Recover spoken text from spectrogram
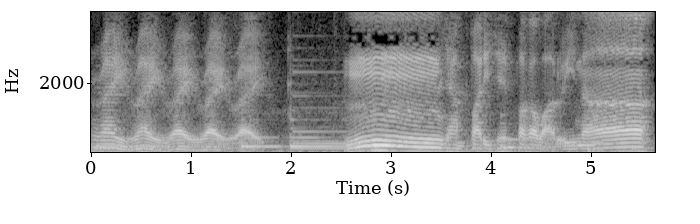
right, right, right, right, right. うーん、やっぱり電波が悪いな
